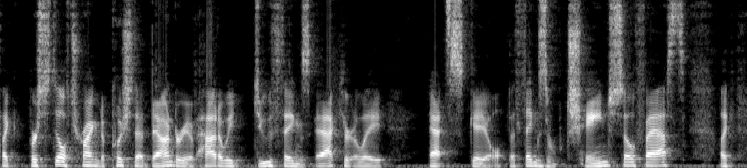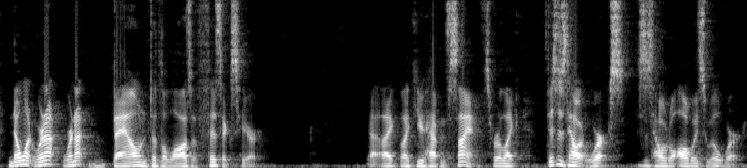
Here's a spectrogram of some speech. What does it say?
Like we're still trying to push that boundary of how do we do things accurately at scale. But things change so fast. Like no one we're not we're not bound to the laws of physics here. Uh, Like like you have in science. We're like this is how it works. This is how it always will work.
